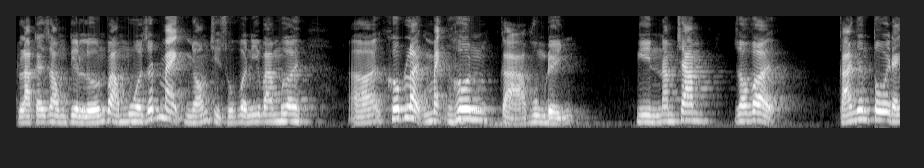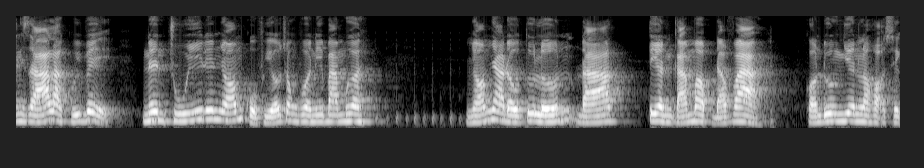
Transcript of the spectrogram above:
là cái dòng tiền lớn vào mua rất mạnh nhóm chỉ số VN 30 Đấy, khớp lệnh mạnh hơn cả vùng đỉnh 1500. Do vậy, cá nhân tôi đánh giá là quý vị nên chú ý đến nhóm cổ phiếu trong VN 30. Nhóm nhà đầu tư lớn đã tiền cá mập đã vào. Còn đương nhiên là họ sẽ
